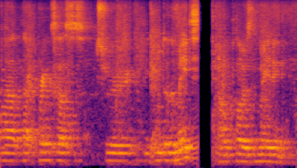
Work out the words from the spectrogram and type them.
uh, that brings us to the end of the meeting. I'll close the meeting.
